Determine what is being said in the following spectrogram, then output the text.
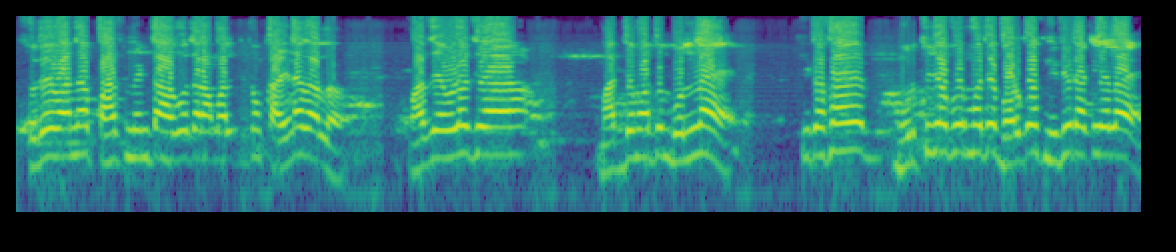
सुदैवानं पाच मिनिटं अगोदर आम्हाला तिथून काढण्यात आलं. माझं एवढंच या माध्यमातून बोलणं आहे की कसं आहे मूर्तिजापूरमध्ये भरघोस निधी टाकलेला आहे.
